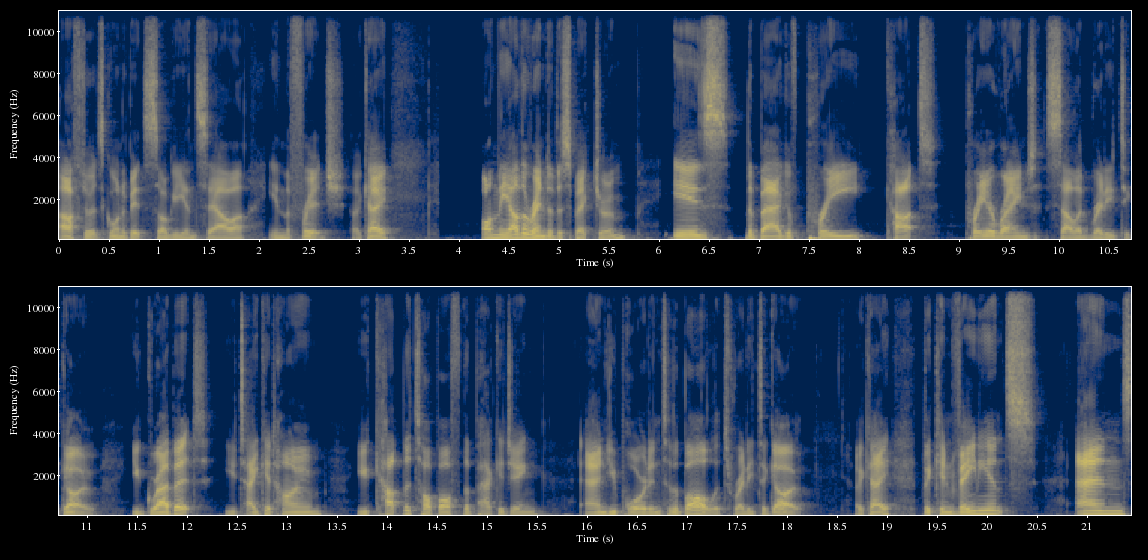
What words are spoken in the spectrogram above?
after it's gone a bit soggy and sour in the fridge, okay? On the other end of the spectrum, is the bag of pre cut, pre arranged salad ready to go. You grab it, you take it home, you cut the top off the packaging, and you pour it into the bowl. It's ready to go. Okay? The convenience and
